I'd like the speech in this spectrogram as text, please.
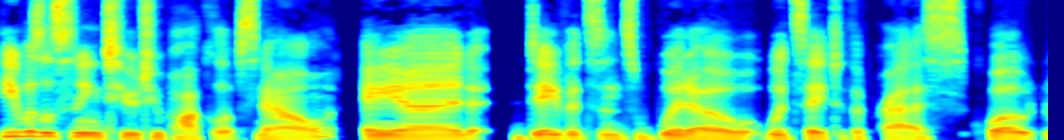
He was listening to 2Pacalypse Now, and Davidson's widow would say to the press, quote,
